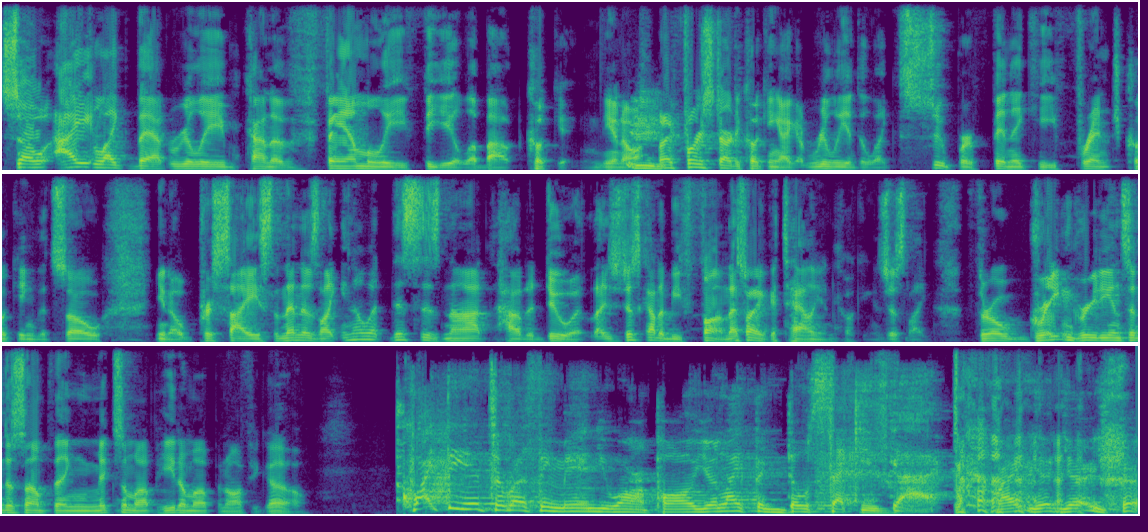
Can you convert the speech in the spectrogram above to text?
So I like that really kind of family feel about cooking. You know, mm. when I first started cooking, I got really into like super finicky French cooking that's so, you know, precise. And then it was like, you know what? This is not how to do it. It's just got to be fun. That's why I like Italian cooking. It's just like throw great ingredients into something, mix them up, heat them up, and off you go. Quite the interesting man you are, Paul. You're like the Dos Equis guy, right? you're, you're, you're,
